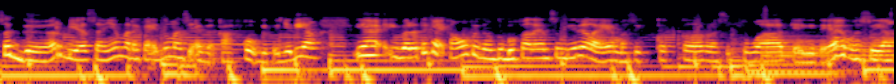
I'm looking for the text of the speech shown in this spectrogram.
seger biasanya mereka itu masih agak kaku gitu. Jadi yang ya ibaratnya kayak kamu pegang tubuh kalian sendiri lah ya masih keker masih kuat kayak gitu ya masih yang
